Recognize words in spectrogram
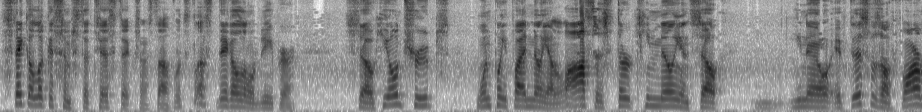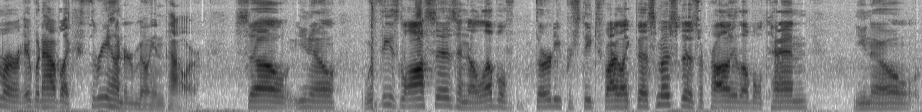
Let's take a look at some statistics and stuff. Let's let's dig a little deeper. So, healed troops, 1.5 million. Losses, 13 million. So, you know, if this was a farmer, it would have like 300 million power. So, you know, with these losses and a level 30 prestige fight like this, most of those are probably level 10, you know,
